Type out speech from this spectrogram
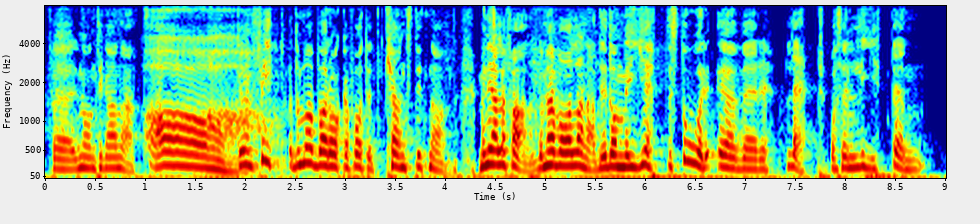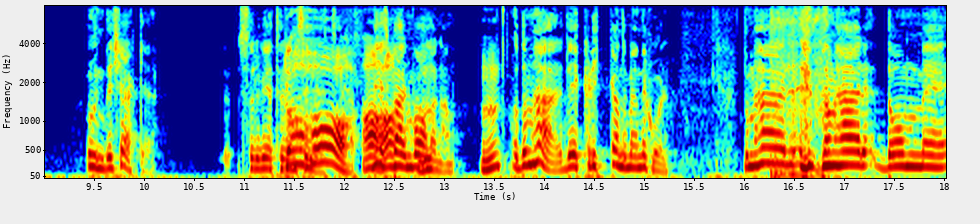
för någonting annat. Ah. De, fick, de har bara råkat fått ett konstigt namn. Men i alla fall, de här valarna, det är de med jättestor överläpp och sen liten underkäke. Så du vet hur de ser ut. Jaha! Det är spermvalarna. Mm. Och de här, det är klickande människor. De här, de här, de eh,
